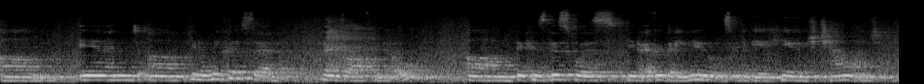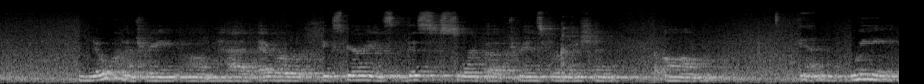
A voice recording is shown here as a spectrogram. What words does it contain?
Um, and, um, you know, we could have said, hands off, no, um, because this was, you know, everybody knew it was going to be a huge challenge no country um, had ever experienced this sort of transformation. Um, and we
